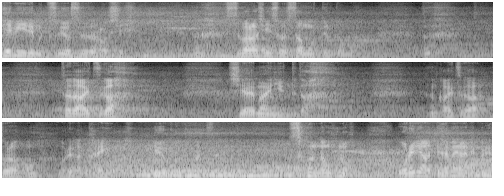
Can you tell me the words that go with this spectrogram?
ヘビーでも通用するだろうし、うん、素晴らしい素質は持ってると思う、うん。ただあいつが試合前に言ってたなんかあいつがドラゴン俺がタイガー竜子とかって言ってたけどそんなもの俺に当てはめないでくれ。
